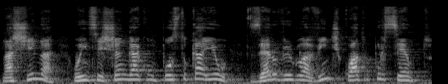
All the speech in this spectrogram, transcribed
Na China, o índice Xangai Composto caiu 0,24%.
